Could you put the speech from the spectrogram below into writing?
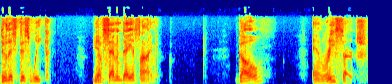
do this this week. You have seven day assignment. Go and research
